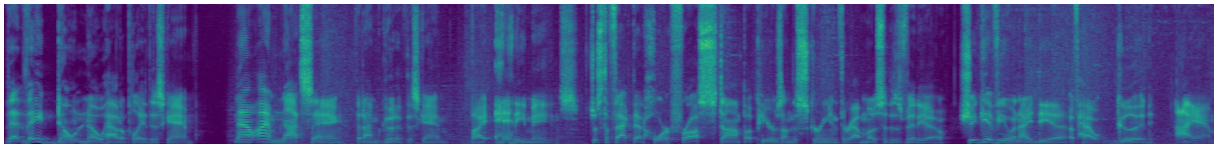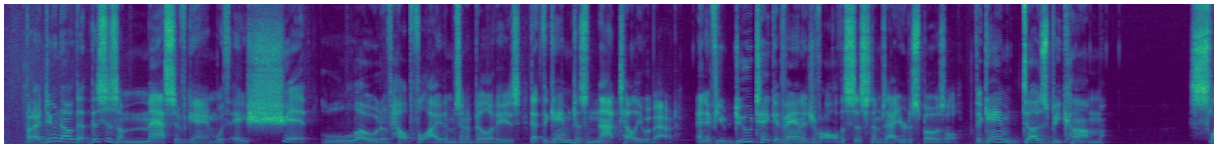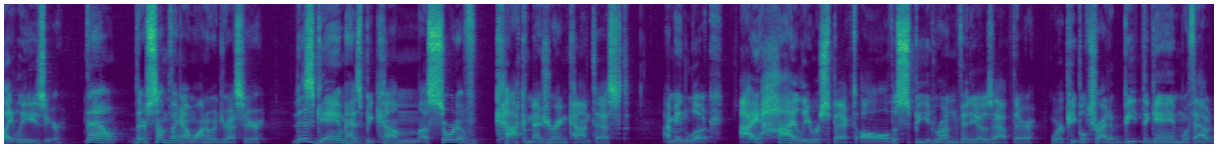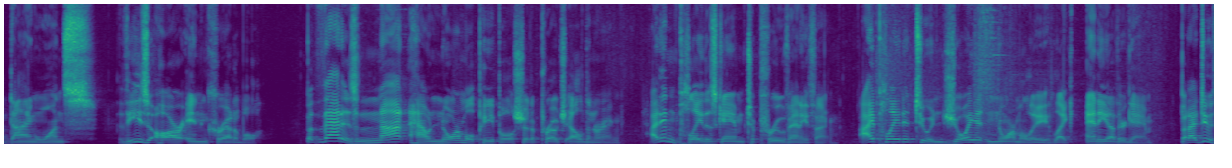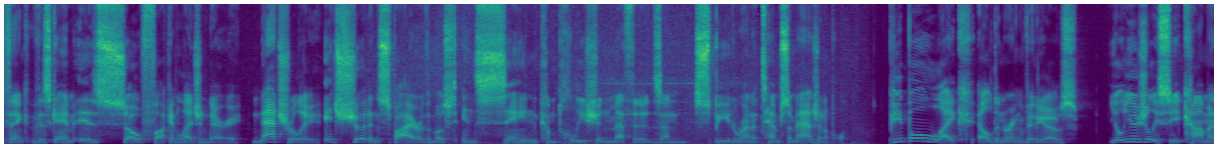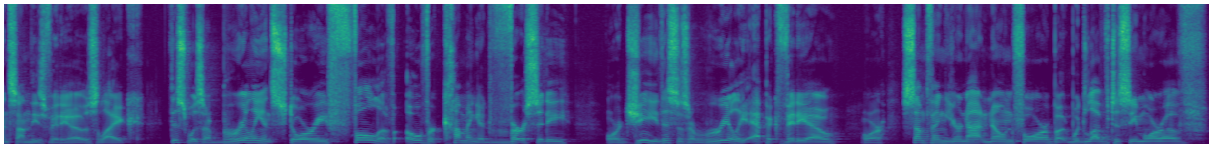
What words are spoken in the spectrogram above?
that they don't know how to play this game. Now, I am not saying that I'm good at this game by any means. Just the fact that Hoarfrost Stomp appears on the screen throughout most of this video should give you an idea of how good I am. But I do know that this is a massive game with a shit load of helpful items and abilities that the game does not tell you about. And if you do take advantage of all the systems at your disposal, the game does become slightly easier. Now, there's something I want to address here. This game has become a sort of cock measuring contest. I mean, look, I highly respect all the speedrun videos out there where people try to beat the game without dying once. These are incredible. But that is not how normal people should approach Elden Ring. I didn't play this game to prove anything. I played it to enjoy it normally, like any other game. But I do think this game is so fucking legendary. Naturally, it should inspire the most insane completion methods and speedrun attempts imaginable. People like Elden Ring videos. You'll usually see comments on these videos like, this was a brilliant story full of overcoming adversity, or gee, this is a really epic video, or something you're not known for but would love to see more of.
